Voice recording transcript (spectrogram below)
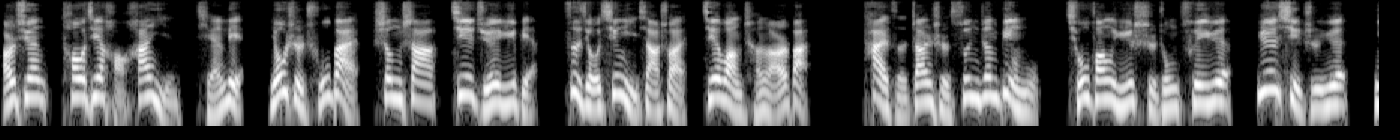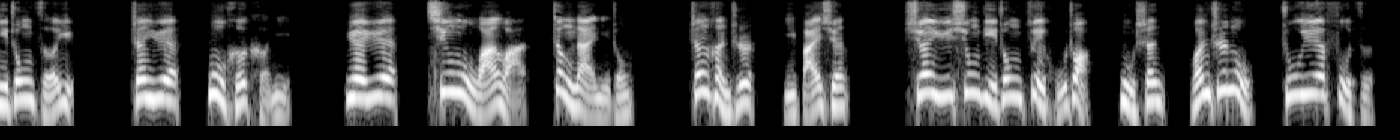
而宣滔皆好酣饮田猎，由是除败生杀皆绝于贬。自九卿以下帅皆望臣而败。太子詹氏孙真病目，求方于室中催曰：“曰系之曰，逆中则愈。”真曰：“目何可逆？”曰：“曰青目婉婉，正奈逆中。”真恨之，以白宣。宣于兄弟中最胡状，目深，闻之怒，诛曰：“父子。”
